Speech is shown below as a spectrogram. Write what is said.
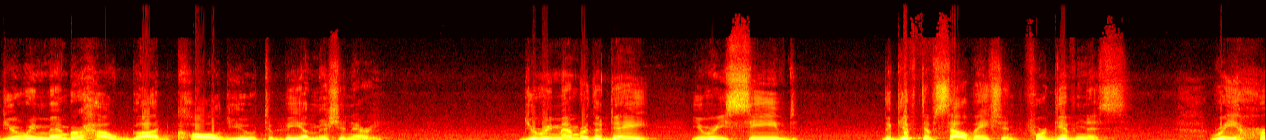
Do you remember how God called you to be a missionary? Do you remember the day you received the gift of salvation, forgiveness. Rehearse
